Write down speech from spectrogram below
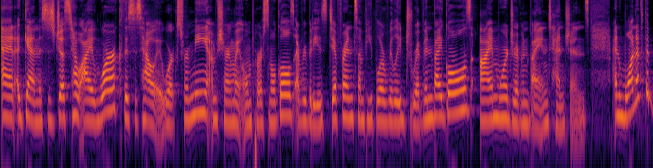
And again, this is just how I work. This is how it works for me. I'm sharing my own personal goals. Everybody is different. Some people are really driven by goals. I'm more driven by intentions. And one of the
